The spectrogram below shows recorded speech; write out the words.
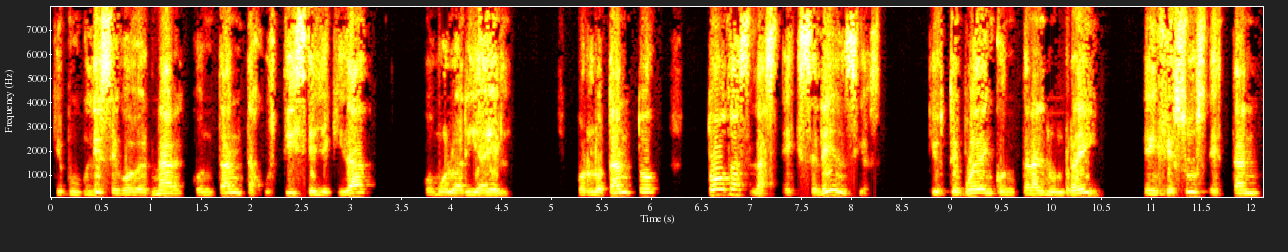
que pudiese gobernar con tanta justicia y equidad como lo haría Él. Por lo tanto, todas las excelencias que usted pueda encontrar en un rey, en Jesús están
